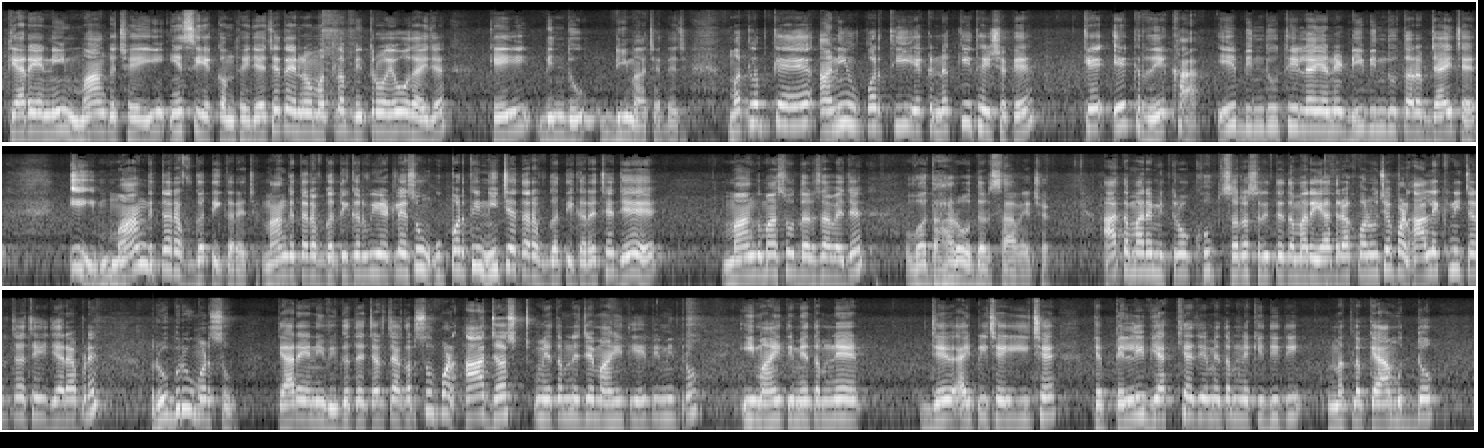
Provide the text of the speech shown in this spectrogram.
ત્યારે એની માંગ છે એ એંસી એકમ થઈ જાય છે. તો એનો મતલબ મિત્રો એવો થાય છે કે એ બિંદુ ડીમાં છેદે છે. મતલબ કે આની ઉપરથી એક નક્કી થઈ શકે કે એક રેખા એ બિંદુથી લઈ અને ડી બિંદુ તરફ જાય છે એ માંગ તરફ ગતિ કરે છે. માંગ તરફ ગતિ કરવી એટલે શું? ઉપરથી નીચે તરફ ગતિ કરે છે, જે માંગમાં શું દર્શાવે છે? વધારો દર્શાવે છે. આ તમારે મિત્રો ખૂબ સરસ રીતે તમારે યાદ રાખવાનું છે, પણ આલેખની ચર્ચા છે એ જ્યારે આપણે રૂબરૂ મળશું, ત્યારે એની વિગતે ચર્ચા કરશું. પણ આ જસ્ટ મેં તમને જે માહિતી આપી મિત્રો એ માહિતી મેં તમને જે આપી છે એ છે કે પહેલી વ્યાખ્યા જે મેં તમને કીધી હતી, મતલબ કે આ મુદ્દો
